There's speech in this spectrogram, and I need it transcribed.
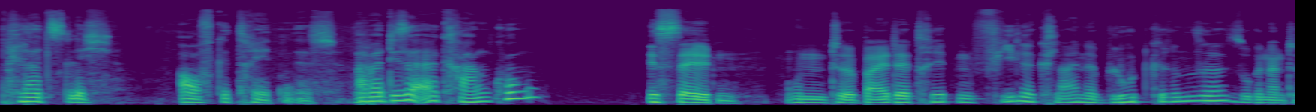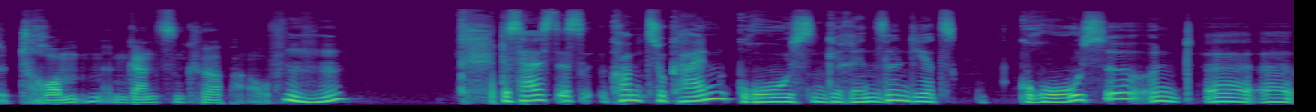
plötzlich aufgetreten ist. Ja. Aber diese Erkrankung ist selten. Und äh, bei der treten viele kleine Blutgerinnsel, sogenannte Trompen, im ganzen Körper auf. Mhm. Das heißt, es kommt zu keinen großen Gerinnseln, die jetzt große und äh, äh,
